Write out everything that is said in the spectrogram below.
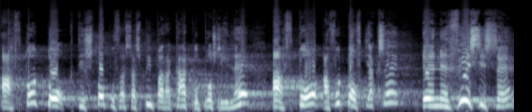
Αυτό το κτιστό που θα σας πει παρακάτω πώς είναι, αυτό αφού το φτιάξε ενεφύσισε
